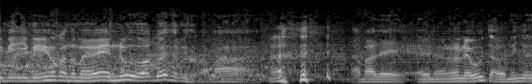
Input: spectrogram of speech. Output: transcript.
y, mi, hijo cuando me ve desnudo o algo de eso, me dice, papá. Papá, te- eh, no, no le gusta a los niños.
